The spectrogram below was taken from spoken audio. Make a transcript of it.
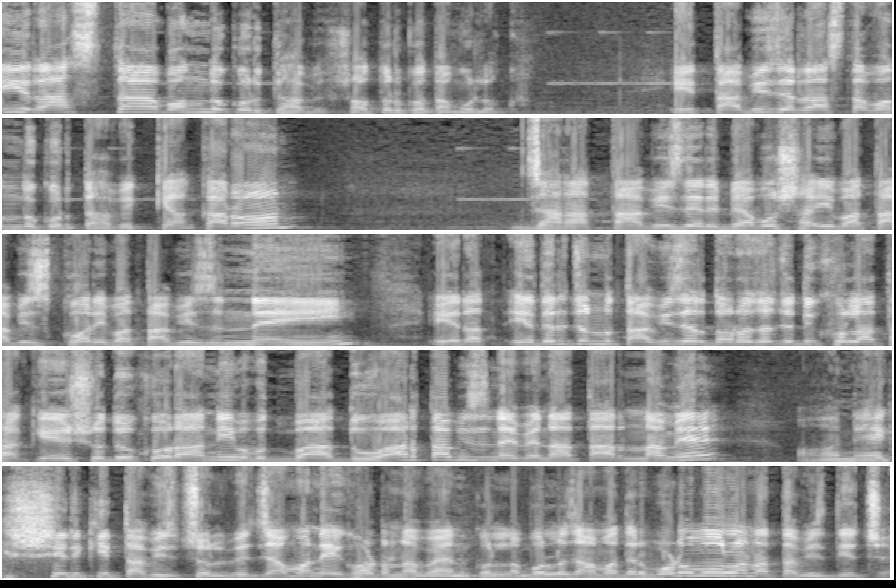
এই রাস্তা বন্ধ করতে হবে, সতর্কতামূলক। এই তাবিজের রাস্তা বন্ধ করতে হবে। কারণ যারা তাবিজের ব্যবসায়ী বা তাবিজ করে বা তাবিজ নেই, এরা এদের জন্য তাবিজের দরজা যদি খোলা থাকে, শুধু কোরআনই বা দুয়ার তাবিজ নেবে না, তার নামে অনেক সিরকি তাবিজ চলবে। যেমন এই ঘটনা বয়ান করলাম। বলল যে আমাদের বড় মৌলানা তাবিজ দিয়েছে,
